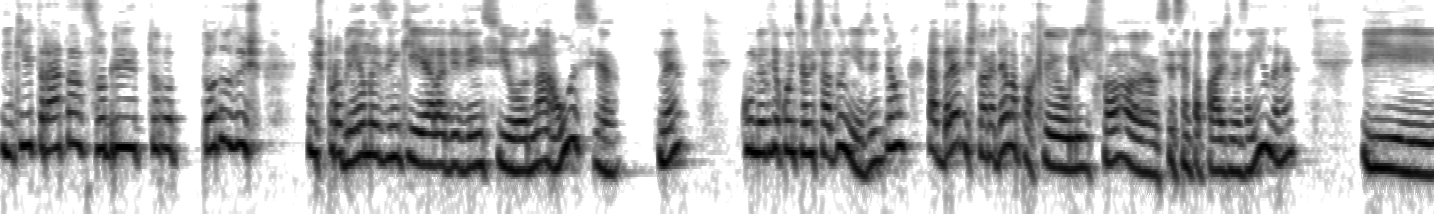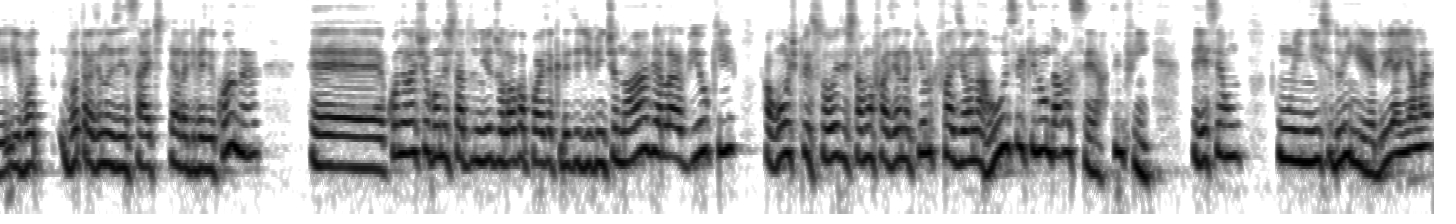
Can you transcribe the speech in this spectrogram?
E que trata sobre todos os, os problemas em que ela vivenciou na Rússia, né? Com medo de acontecer nos Estados Unidos. Então, a breve história dela, porque eu li só 60 páginas ainda, né? E, e vou, vou trazendo os insights dela de vez em quando, né? É, quando ela chegou nos Estados Unidos, logo após a crise de 29, ela viu que algumas pessoas estavam fazendo aquilo que faziam na Rússia e que não dava certo. Enfim, esse é um, um início do enredo. E aí ela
